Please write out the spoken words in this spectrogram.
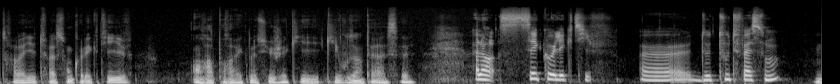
travailler de façon collective en rapport avec le sujet qui, vous intéressait? Alors c'est collectif, euh, de toute façon. Mmh.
